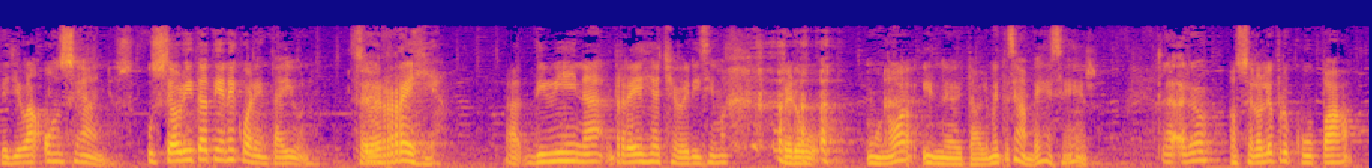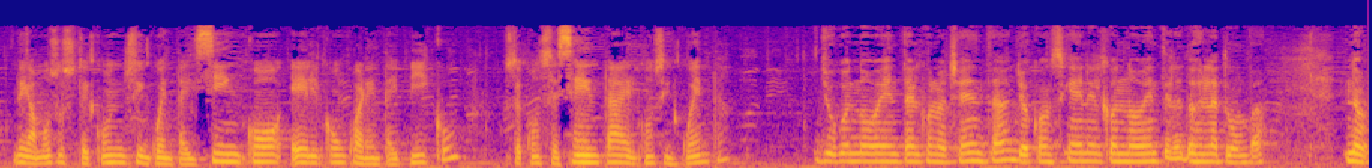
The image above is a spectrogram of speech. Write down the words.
le lleva 11 años. Usted ahorita tiene 41, se Sí. ve regia, divina, regia, chéverísima, pero uno inevitablemente se va a envejecer. Claro. ¿A usted no le preocupa, digamos, usted con 55, él con 40 y pico, usted con 60, él con 50? Yo con 90, él con 80, yo con 100, él con 90 y los dos en la tumba. No,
